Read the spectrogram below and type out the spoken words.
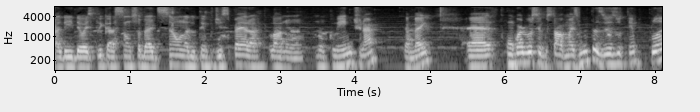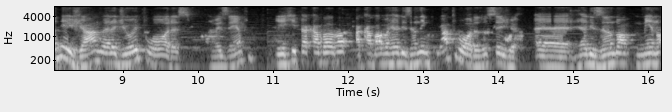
ali deu a explicação sobre a adição né, do tempo de espera lá no, no cliente, né? Também. É, concordo com você, Gustavo, mas muitas vezes o tempo planejado era de 8 horas, um exemplo, e a equipe acabava, acabava realizando em 4 horas, ou seja, é, realizando a menos,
